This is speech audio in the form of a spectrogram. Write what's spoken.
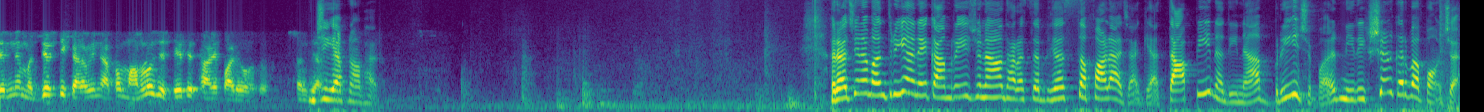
તેમને મધ્યસ્થી કરાવીને આખો મામલો જે છે તે થાળે પાડ્યો હતો. જી, આપનો આભાર. રાજ્યના મંત્રી અને કામરેજના ધારાસભ્ય સફાળા જાગ્યા. તાપી નદીના બ્રિજ પર નિરીક્ષણ કરવા પહોંચ્યા.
